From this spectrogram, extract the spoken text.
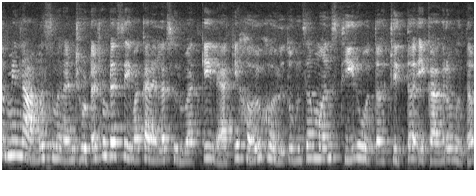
तुम्ही नामस्मरण छोट्या छोट्या सेवा करायला सुरुवात केल्या की हळूहळू तुमचं मन स्थिर होतं चित्त एकाग्र होतं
